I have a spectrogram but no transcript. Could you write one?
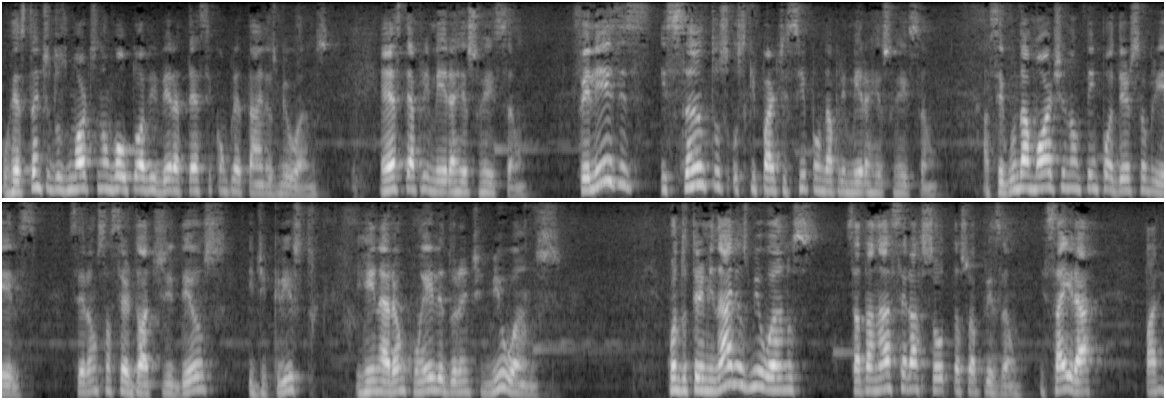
O restante dos mortos não voltou a viver até se completarem os mil anos. Esta é a primeira ressurreição. Felizes e santos os que participam da primeira ressurreição. A segunda morte não tem poder sobre eles. Serão sacerdotes de Deus e de Cristo e reinarão com ele durante mil anos. Quando terminarem os mil anos, Satanás será solto da sua prisão e sairá para,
